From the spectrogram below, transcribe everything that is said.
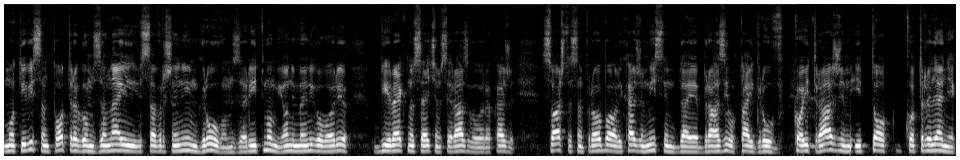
motivisan potragom za najsavršenijim gruvom, za ritmom i on je meni govorio, direktno sećam se razgovora, kaže, svašta sam probao, ali kažem, mislim da je Brazil taj gruv koji tražim i to kotrljanje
